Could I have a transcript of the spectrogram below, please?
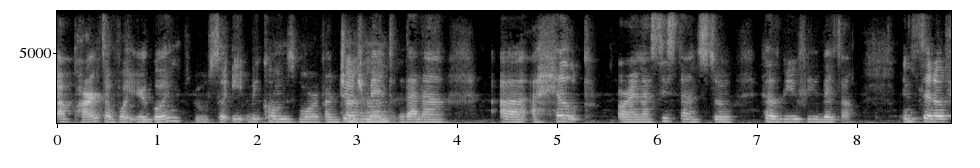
a part of what you're going through. So it becomes more of a judgment mm-hmm. than a, a a help or an assistance to help you feel better instead of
